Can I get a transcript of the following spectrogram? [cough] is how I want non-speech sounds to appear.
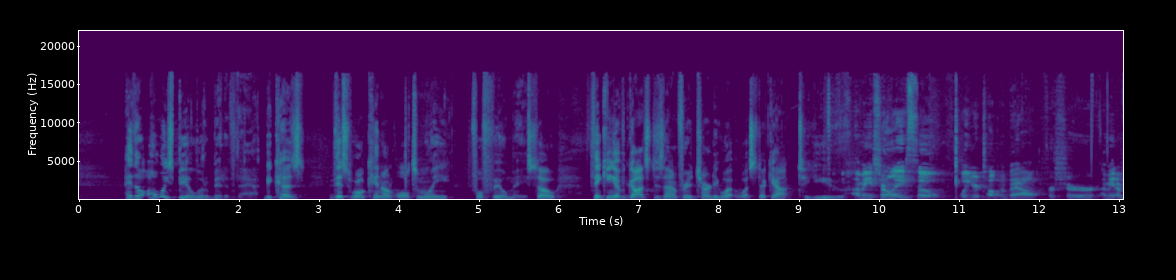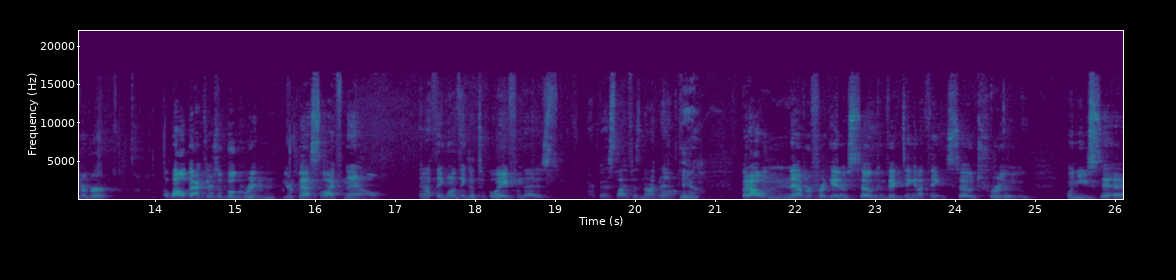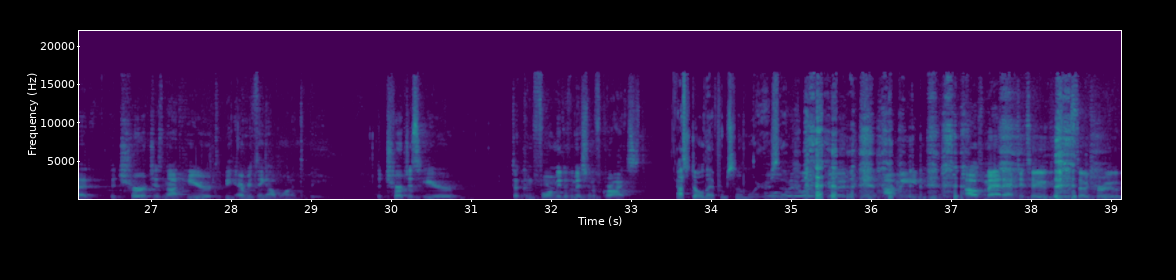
hey, there'll always be a little bit of that because this world cannot ultimately fulfill me. So, thinking of God's design for eternity, what, what stuck out to you? I mean, certainly, so what you're talking about for sure. I mean, I remember a while back there was a book written, Your Best Life Now. And I think one of the things I took away from that is best life is not now. Yeah. But I will never forget, it was so convicting and I think so true when you said, The church is not here to be everything I want it to be. The church is here to conform me to the mission of Christ. I stole that from somewhere. Well, so. it was good. and, I mean, [laughs] I was mad at you too because it was so true.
